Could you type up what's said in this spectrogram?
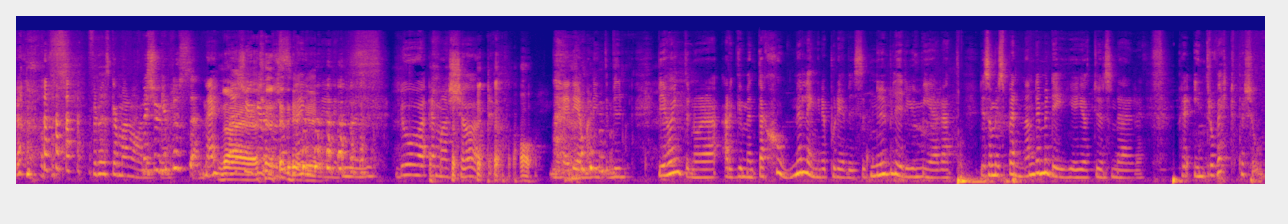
för då ska man ha Men lite- 20 plussen? Nej, Nej, 20 plus. Nej, nej, nej, nej. Då är man körd. Ja. Nej, det är man inte. Vi, vi har ju inte några argumentationer längre på det viset. Nu blir det ju mer att det som är spännande med dig är ju att du är en sån där per, introvert person.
